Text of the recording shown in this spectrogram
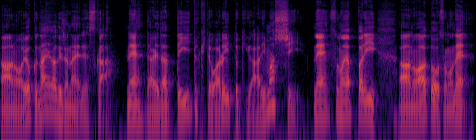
あの、良くないわけじゃないですか。ね、誰だっていい時と悪い時がありますし、ね、そのやっぱり、あの、あと、そのね、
